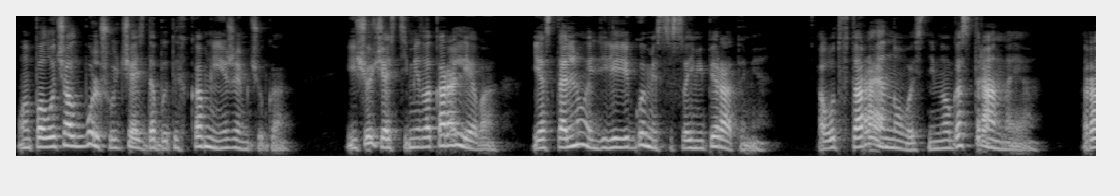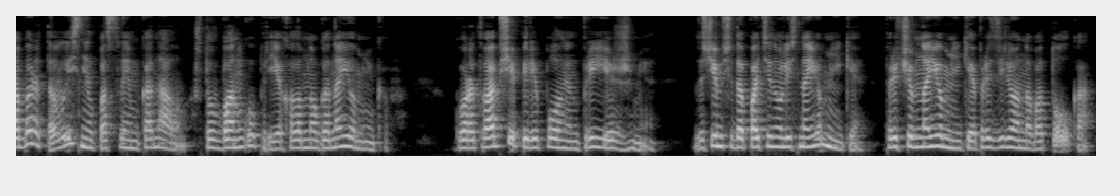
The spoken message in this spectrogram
он получал большую часть добытых камней и жемчуга. Еще часть имела королева, и остальное делили Гомес со своими пиратами. А вот вторая новость немного странная. Роберто выяснил по своим каналам, что в Банго приехало много наемников. Город вообще переполнен приезжими. Зачем сюда потянулись наемники? Причем наемники определенного толка,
